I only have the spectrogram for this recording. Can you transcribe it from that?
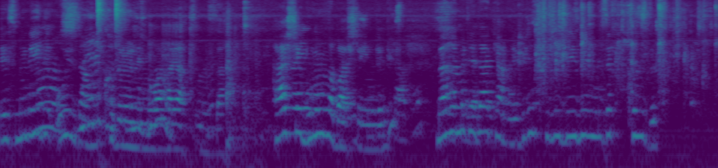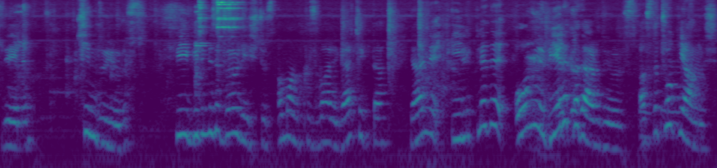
Besmele'yi de o yüzden bu kadar önemi var hayatımızda. Her şey bununla başlayın diyor. Biz merhamet ederken bile biz bizi birbirimize kızdık diyelim. Kin duyuyoruz. Birbirimize böyle işliyoruz. Aman kız var ya gerçekten yani iyilikle de olmuyor bir yere kadar diyoruz. Aslında çok yanlış.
